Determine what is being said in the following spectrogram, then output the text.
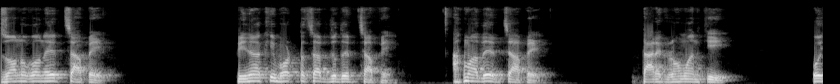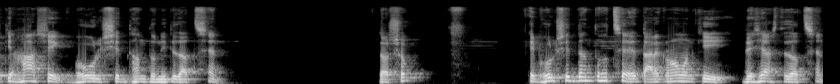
জনগণের চাপে, পিনাকি ভট্টাচার্যদের চাপে, আমাদের চাপে। তারেক রহমান কি ঐতিহাসিক ভুল সিদ্ধান্ত নিতে যাচ্ছেন? দর্শক, এই ভুল সিদ্ধান্ত হচ্ছে তারেক রহমান কি দেশে আসতে যাচ্ছেন?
